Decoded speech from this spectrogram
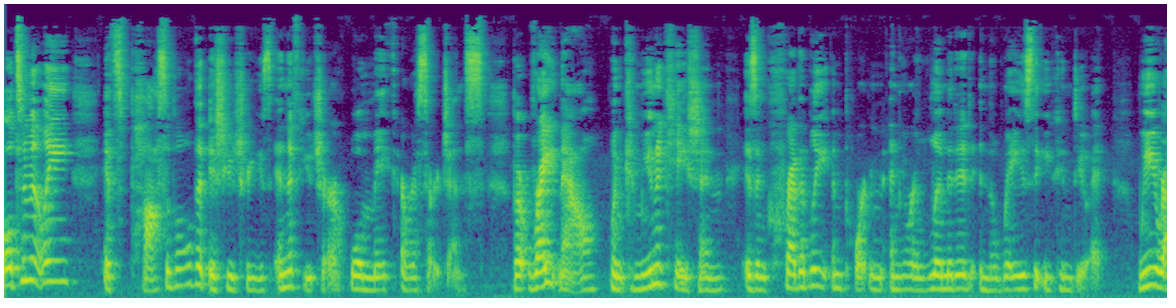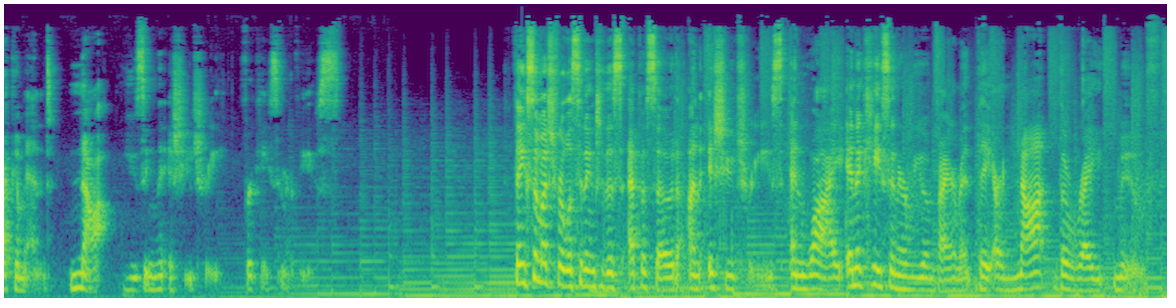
Ultimately, it's possible that issue trees in the future will make a resurgence. But right now, when communication is incredibly important and you are limited in the ways that you can do it, we recommend not using the issue tree for case interviews. Thanks so much for listening to this episode on issue trees and why, in a case interview environment, they are not the right move.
